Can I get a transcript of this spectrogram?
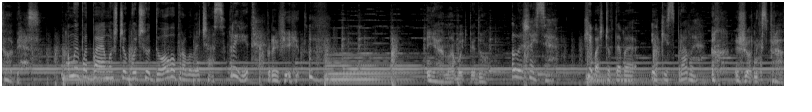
Тобіас. Ми подбаємо, щоб ви чудово провели час. Привіт. Привіт. Я, мабуть, піду. Лишайся. Хіба що в тебе якісь справи? Жодних справ.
